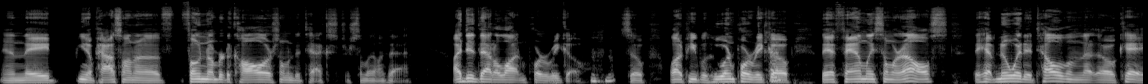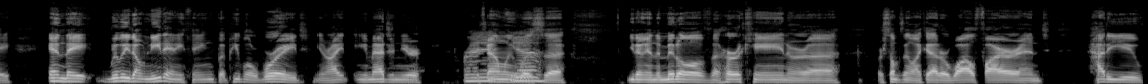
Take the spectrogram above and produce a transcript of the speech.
And they, you know, pass on a phone number to call or someone to text or something like that. I did that a lot in Puerto Rico. Mm-hmm. So a lot of people who are in Puerto Rico, okay. they have family somewhere else. They have no way to tell them that they're okay, and they really don't need anything. But people are worried. You know, right? You imagine your, right, your family yeah. was, uh, you know, in the middle of a hurricane or uh, or something like that, or wildfire, and how do you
